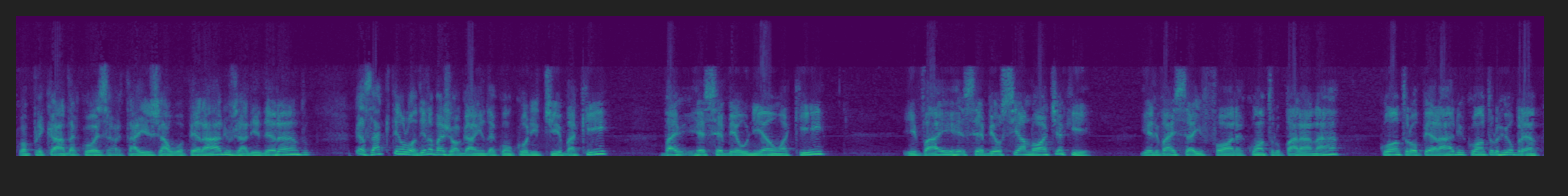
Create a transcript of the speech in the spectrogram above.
complicada a coisa. Tá aí já o operário, já liderando. Apesar que tem o Londrina, vai jogar ainda com o Curitiba aqui, vai receber União aqui e vai receber o Cianorte aqui. E ele vai sair fora contra o Paraná, contra o Operário e contra o Rio Branco.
